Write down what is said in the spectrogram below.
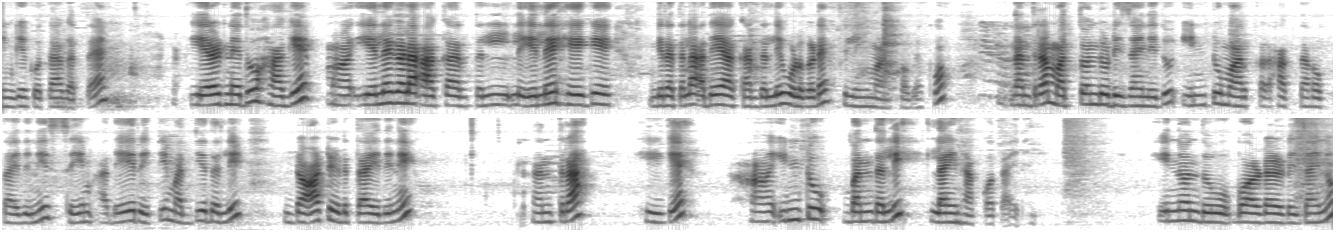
ನಿಮಗೆ ಗೊತ್ತಾಗತ್ತೆ. ಎರಡನೇದು ಹಾಗೆ ಎಲೆಗಳ ಆಕಾರದಲ್ಲಿ, ಎಲೆ ಹೇಗೆ ಇರತ್ತಲ್ಲ, ಅದೇ ಆಕಾರದಲ್ಲಿ ಒಳಗಡೆ ಫಿಲ್ಲಿಂಗ್ ಮಾಡ್ಕೋಬೇಕು. ನಂತರ ಮತ್ತೊಂದು ಡಿಸೈನ್ ಇದು ಇಂಟು ಮಾರ್ಕ್ ಹಾಕ್ತಾ ಹೋಗ್ತಾ ಇದ್ದೀನಿ. ಸೇಮ್ ಅದೇ ರೀತಿ ಮಧ್ಯದಲ್ಲಿ ಡಾಟ್ ಇಡ್ತಾ ಇದ್ದೀನಿ. ನಂತರ ಹೀಗೆ ಇಂಟು ಬಂದಲ್ಲಿ ಲೈನ್ ಹಾಕ್ಕೋತಾ ಇದ್ದೀನಿ. ಇನ್ನೊಂದು ಬಾರ್ಡರ್ ಡಿಸೈನು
